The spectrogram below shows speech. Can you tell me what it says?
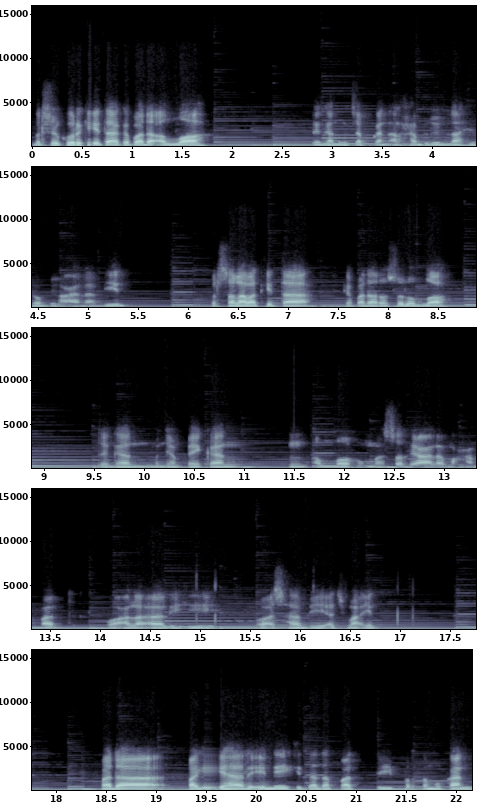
Bersyukur kita kepada Allah dengan mengucapkan Alhamdulillahirrabbilalamin. Bersalawat kita kepada Rasulullah dengan menyampaikan Allahumma salli ala Muhammad wa ala alihi wa ashabi ajmain. Pada pagi hari ini kita dapat dipertemukan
